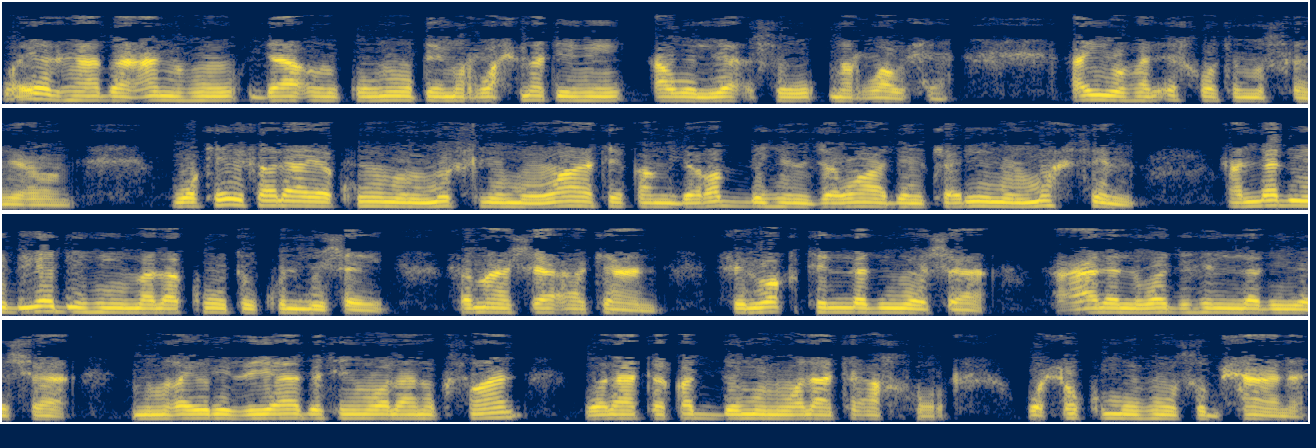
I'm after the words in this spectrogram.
ويذهب عنه داء القنوط من رحمته أو اليأس من روحه. أيها الإخوة المستمعون وكيف لا يكون المسلم واثقا بربه الجواد الكريم المحسن الذي بيده ملكوت كل شيء فما شاء كان في الوقت الذي يشاء على الوجه الذي يشاء من غير زيادة ولا نقصان ولا تقدم ولا تأخر. وحكمه سبحانه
